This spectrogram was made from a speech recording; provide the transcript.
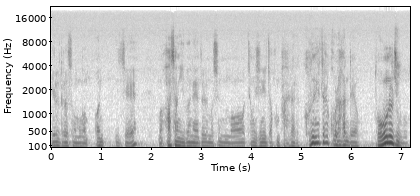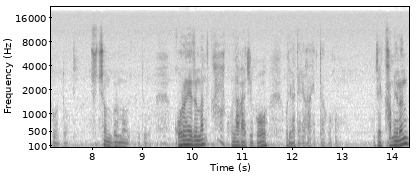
예를 들어서 뭐 언- 이제 뭐 화상 입은 애들 무슨 뭐 정신이 조금 파가 그런 애들을 골라간대요. 돈을 주고 그것도 추천불 뭐 두고 그런 애들만 다 골라가지고 우리가 데려가겠다고 이제 가면은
